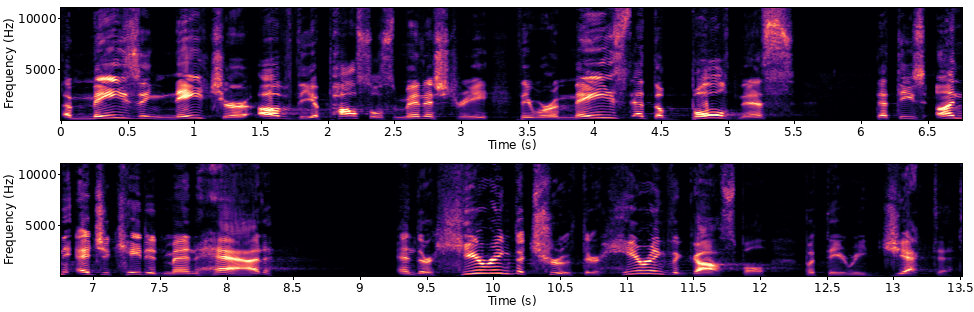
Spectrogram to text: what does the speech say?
amazing nature of the apostles' ministry. They were amazed at the boldness that these uneducated men had. And they're hearing the truth, they're hearing the gospel, but they reject it.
